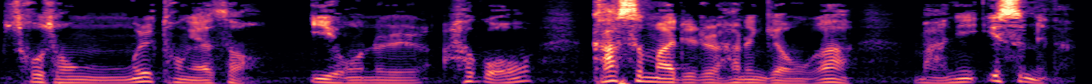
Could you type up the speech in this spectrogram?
소송을 통해서 이혼을 하고 가슴앓이를 하는 경우가 많이 있습니다.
